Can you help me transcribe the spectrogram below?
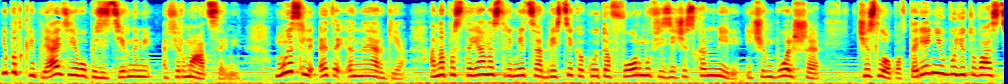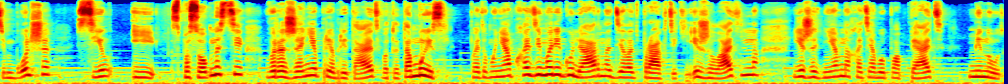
и подкрепляйте его позитивными аффирмациями. Мысль – это энергия. Она постоянно стремится обрести какую-то форму в физическом мире. И чем больше число повторений будет у вас, тем больше сил и способностей выражения приобретает вот эта мысль. Поэтому необходимо регулярно делать практики и желательно ежедневно хотя бы по 5 минут.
